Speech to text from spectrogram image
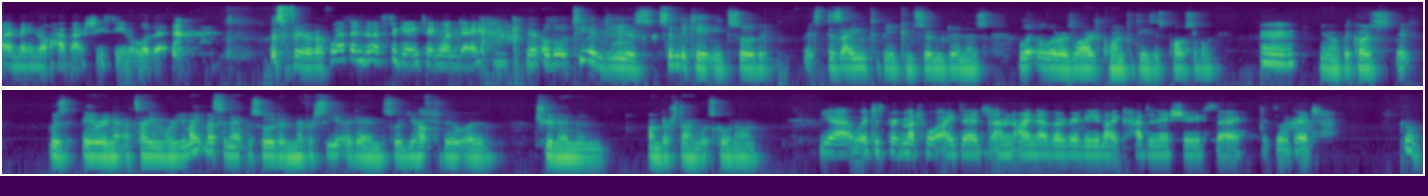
I may not have actually seen all of it. That's fair enough. Worth investigating one day. Yeah, although TNG is syndicated, so the, it's designed to be consumed in as little or as large quantities as possible. Mm. You know, because it was airing at a time where you might miss an episode and never see it again, so you have to be able to tune in and understand what's going on. Yeah, which is pretty much what I did, and I never really like had an issue, so it's all good. Cool.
